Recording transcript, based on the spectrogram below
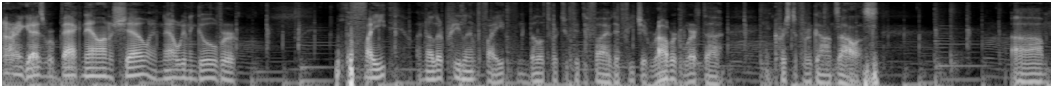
All right, guys, we're back now on the show, and now we're going to go over the fight, another prelim fight from Bellator 255 that featured Robert Huerta and Christopher Gonzalez. Um,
